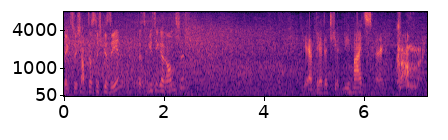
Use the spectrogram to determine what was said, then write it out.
Denkst du, ich habe das nicht gesehen? Das riesige Raumschiff? Ihr werdet hier niemals entkommen.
